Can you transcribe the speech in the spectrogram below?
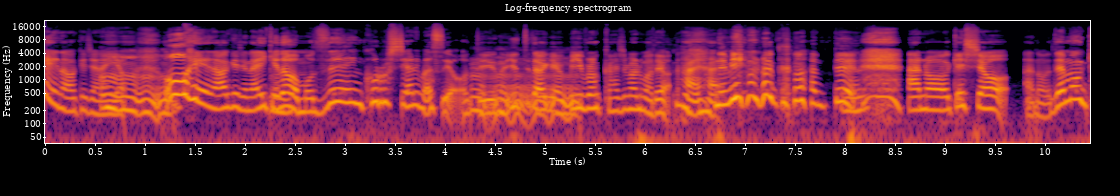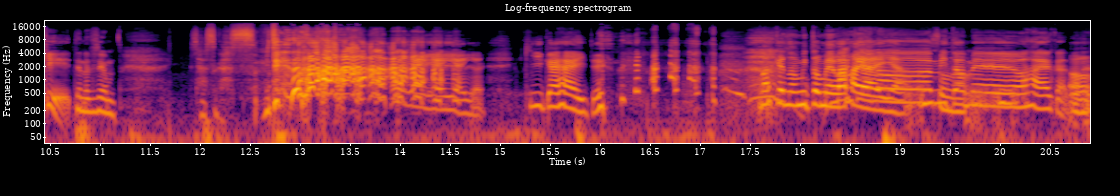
兵なわけじゃないよ、うんうんうん横兵なわけじゃないけど、もう全員殺してやりますよっていうのを言ってたわけよ、うんうん。うんうん B ブロック始まるまでは。はいはい。で B ブロック終わって、うん。あの決勝あのデモンキーってなってさすがっす。みたいな。いやいやいやいや切り替え早いって。負けの認めは 早いやん。負けの。認めは早かったよ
